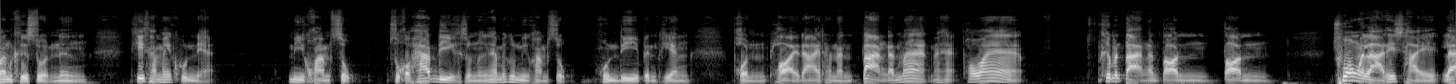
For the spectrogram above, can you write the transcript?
มันคือส่วนหนึ่งที่ทำให้คุณเนี่ยมีความสุขสุขภาพดีคือส่วนหนึ่งที่ทำให้คุณมีความสุขหุ่นดีเป็นเพียงผลพลอยได้เท่านั้นต่างกันมากนะฮะเพราะว่า คือมันต่างกันตอนตอนช่วงเวลาที่ใช้และ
